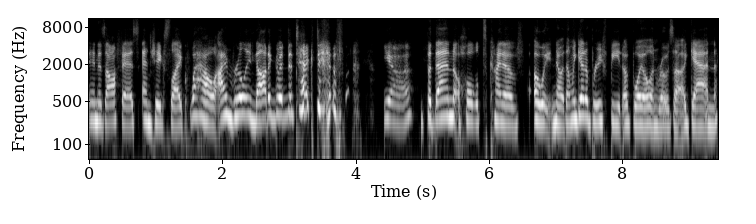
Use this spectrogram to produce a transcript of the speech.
in his office. And Jake's like, Wow, I'm really not a good detective. yeah, But then Holt kind of, oh, wait, no. Then we get a brief beat of Boyle and Rosa again.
